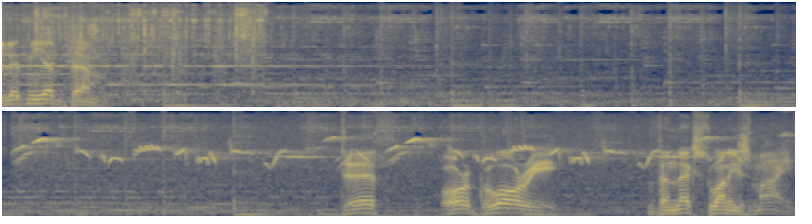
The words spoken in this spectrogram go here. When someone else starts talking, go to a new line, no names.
Let me add them. Death or glory? The next one is mine.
